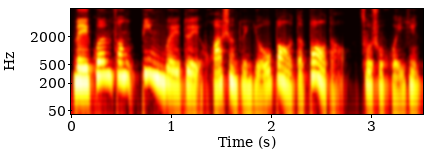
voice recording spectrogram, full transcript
美官方并未对华盛顿邮报的报道作出回应。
